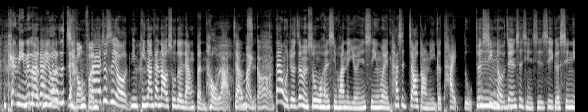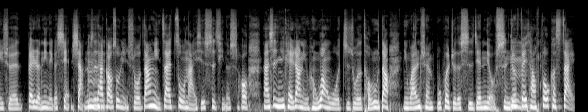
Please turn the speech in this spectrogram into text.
看你那个大概有几公分大概就是有你平常看到的书的两本厚啦，这样？Oh 子。my god！但我觉得这本书我很喜欢的原因，是因为它是教导你一个态度，就是心流这件事情其实是一个心理学被认定的一个现象，就是它告诉你说，当你在做哪一些事情的时候，哪些事情可以让你很忘我、执着的投入到你完全不会觉得时间流逝，你就非常 focus 在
